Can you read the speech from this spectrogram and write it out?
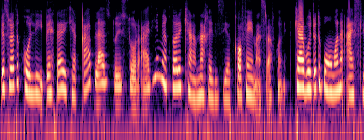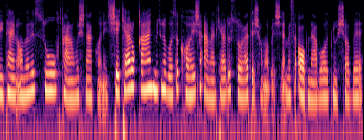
به صورت کلی بهتری که قبل از دوی سرعت یه مقدار کم نه خیلی زیاد کافئین مصرف کنید. کربوهیدرات به عنوان اصلی ترین عامل سوخت فراموش نکنید. شکر و قند می‌تونه باعث کاهش عملکرد و سرعت شما بشه مثل آب نبات نوشابه.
